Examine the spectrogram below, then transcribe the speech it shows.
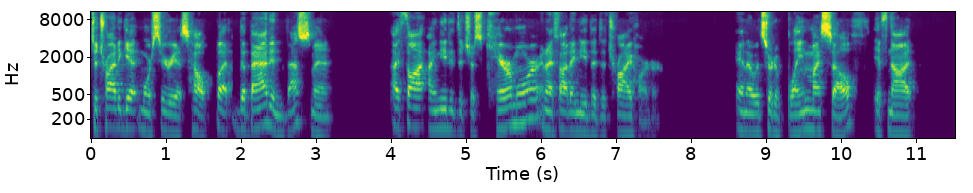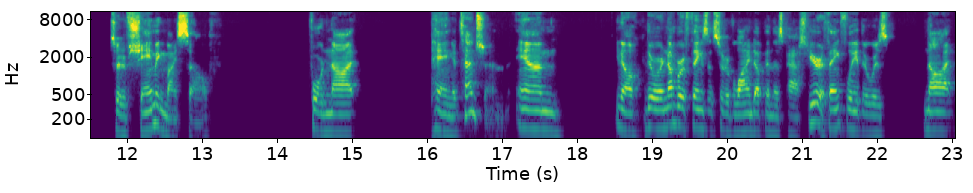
to try to get more serious help. But the bad investment I thought I needed to just care more and I thought I needed to try harder. And I would sort of blame myself, if not sort of shaming myself for not paying attention. And, you know, there were a number of things that sort of lined up in this past year. Thankfully, there was not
